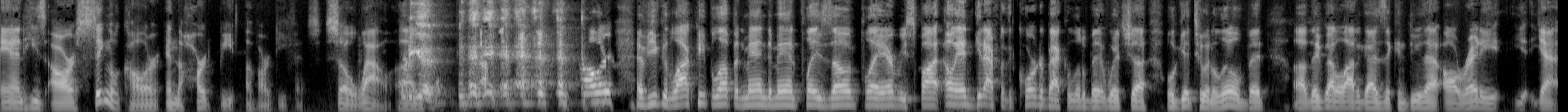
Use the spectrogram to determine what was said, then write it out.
and he's our signal caller and the heartbeat of our defense. So, wow. Pretty uh, good. caller, if you could lock people up in man to man, play zone, play every spot. Oh, and get after the quarterback a little bit, which uh, we'll get to in a little bit. Uh, they've got a lot of guys that can do that already. Y- yeah,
